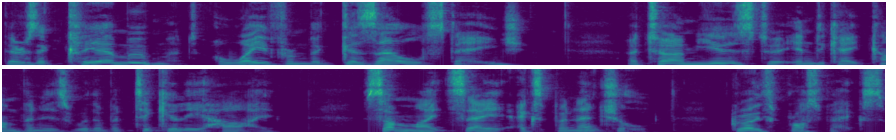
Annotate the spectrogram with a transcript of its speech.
There is a clear movement away from the gazelle stage, a term used to indicate companies with a particularly high, some might say exponential, growth prospects,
